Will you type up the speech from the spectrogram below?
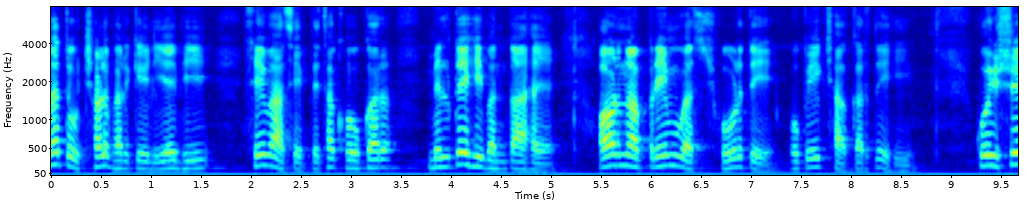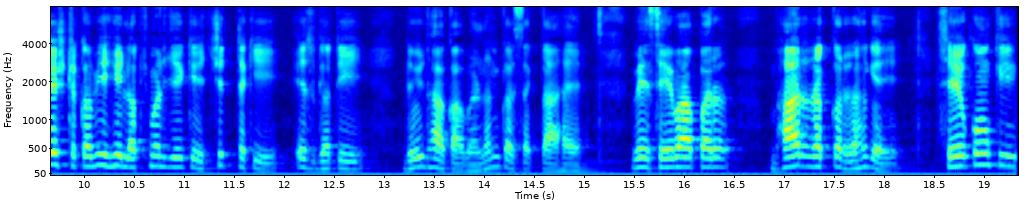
न तो क्षण भर के लिए भी सेवा से पृथक होकर मिलते ही बनता है और न प्रेमवश छोड़ते, उपेक्षा करते ही। कोई श्रेष्ठ कवि ही लक्ष्मण जी के चित्त की इस गति, दुविधा का वर्णन कर सकता है। वे सेवा पर भार रखकर रह गए। सेवकों की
